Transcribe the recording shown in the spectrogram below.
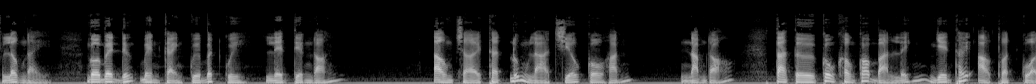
Lúc này, Ngồi bên đứng bên cạnh quy bất quy Lên tiếng nói. Ông trời thật đúng là chiếu cô hắn. Năm đó, Tà tử cũng không có bản lĩnh Nhìn thấy ảo thuật của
